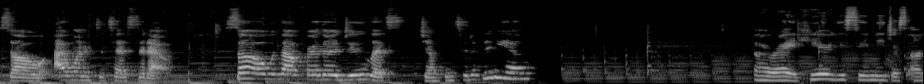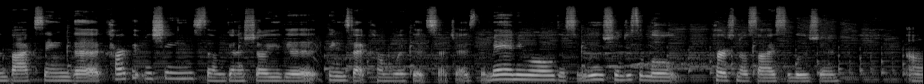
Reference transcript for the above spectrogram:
so I wanted to test it out. So without further ado, let's jump into the video. All right, here you see me just unboxing the carpet machine. So I'm gonna show you the things that come with it, such as the manual, the solution, just a little personal size solution, um,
